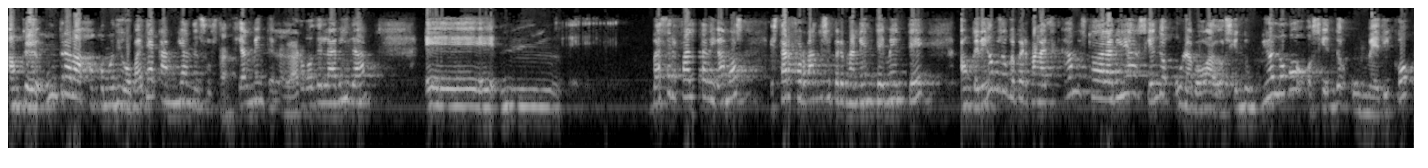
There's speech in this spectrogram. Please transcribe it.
Aunque un trabajo, como digo, vaya cambiando sustancialmente a lo largo de la vida, eh, mm, va a hacer falta, digamos, estar formándose permanentemente, aunque digamos que permanezcamos toda la vida siendo un abogado, siendo un biólogo o siendo un médico,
